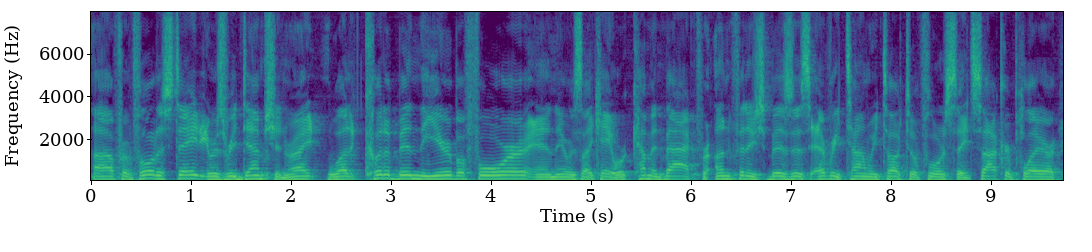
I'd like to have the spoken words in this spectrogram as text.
uh, from Florida State, it was redemption, right? What could have been the year before, and it was like, hey, we're coming back for unfinished business. Every time we talk to a Florida State soccer player,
